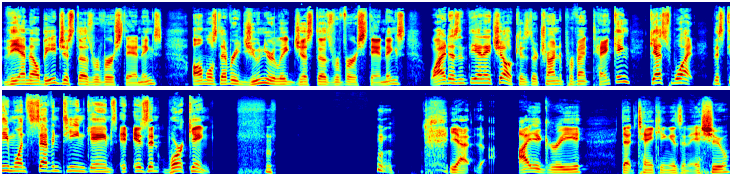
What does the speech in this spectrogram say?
The MLB just does reverse standings. Almost every junior league just does reverse standings. Why doesn't the NHL? Because they're trying to prevent tanking? Guess what? This team won 17 games. It isn't working. Yeah, I agree that tanking is an issue,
